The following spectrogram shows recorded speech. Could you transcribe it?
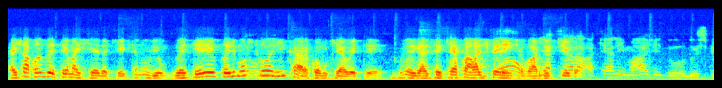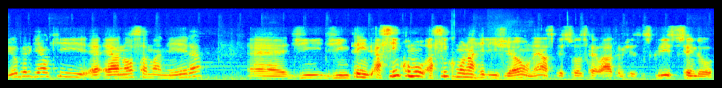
A gente tá falando do ET mais cedo aqui, que você não viu. O ET, ele mostrou ali, cara, como que é o ET. Você quer falar diferente agora do Spielberg. Aquela imagem do, do Spielberg é o que é, é a nossa maneira é, de, de entender, assim como, assim como na religião, né, as pessoas relatam Jesus Cristo sendo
